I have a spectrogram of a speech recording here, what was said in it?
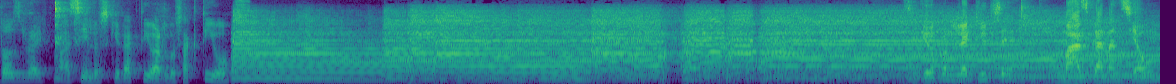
dos drive más, si los quiero activar, los activo. Quiero ponerle eclipse, más ganancia aún.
